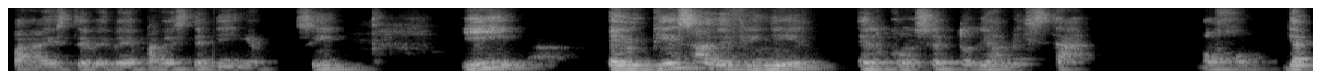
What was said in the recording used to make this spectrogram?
para este bebé, para este niño, ¿sí? Y empieza a definir el concepto de amistad. Ojo, ya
